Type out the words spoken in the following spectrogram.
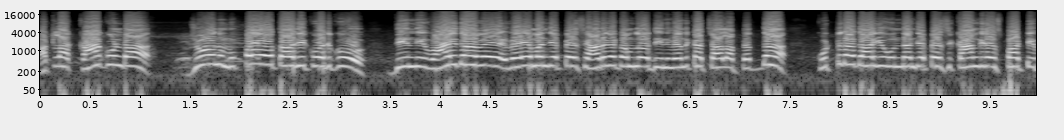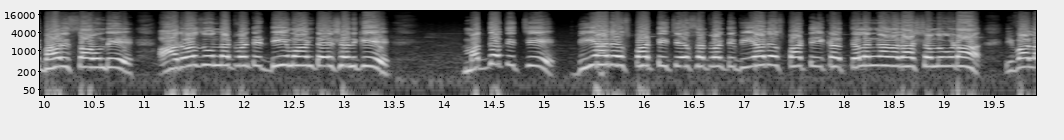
అట్లా కాకుండా జూన్ ముప్పైవ తారీఖు వరకు దీన్ని వాయిదా వే- వేయమని చెప్పేసి అడగటంలో దీని వెనుక చాలా పెద్ద కుట్ర దాగి ఉందని చెప్పేసి కాంగ్రెస్ పార్టీ భావిస్తూ ఉంది. ఆ రోజు ఉన్నటువంటి డిమాంటేషన్కి మద్దతు ఇచ్చి బీఆర్ఎస్ పార్టీ చేసినటువంటి బీఆర్ఎస్ పార్టీ ఇక్కడ తెలంగాణ రాష్ట్రంలో కూడా ఇవాళ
